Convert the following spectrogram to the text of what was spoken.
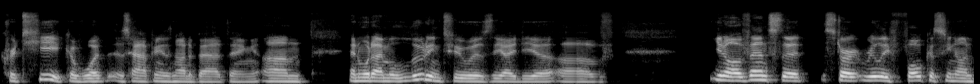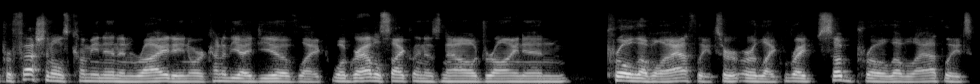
critique of what is happening is not a bad thing. Um, and what I'm alluding to is the idea of you know events that start really focusing on professionals coming in and riding or kind of the idea of like well gravel cycling is now drawing in pro level athletes or, or like right sub pro level athletes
